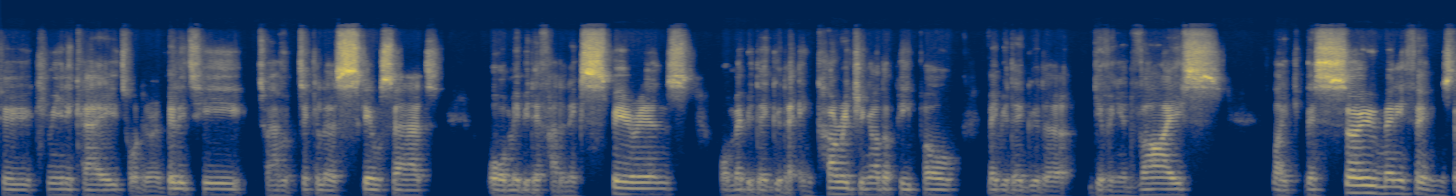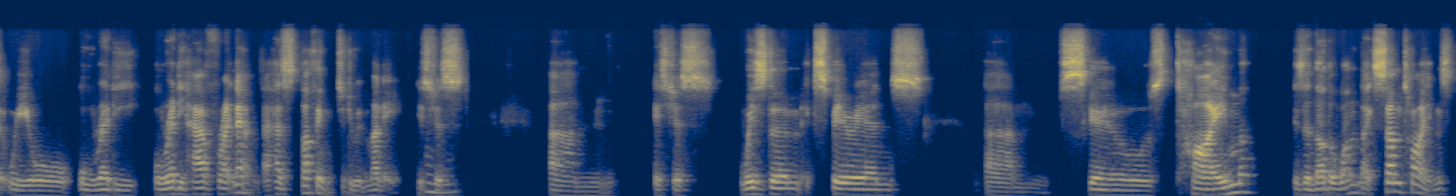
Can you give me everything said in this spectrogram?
to communicate or their ability to have a particular skill set, or maybe they've had an experience, or maybe they're good at encouraging other people, maybe they're good at giving advice. Like there's so many things that we all already already have right now that has nothing to do with money. It's mm-hmm. just um, it's just wisdom, experience, um, skills, time is another one. Like sometimes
